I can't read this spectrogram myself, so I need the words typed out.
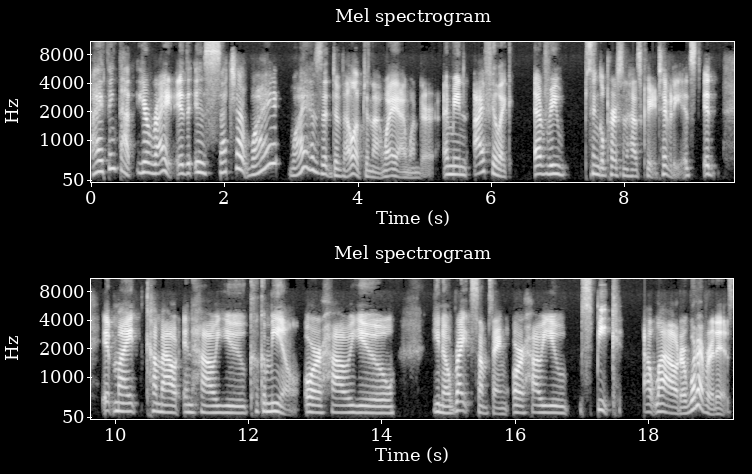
I think that you're right. It is such a why why has it developed in that way, I wonder. I mean, I feel like every single person has creativity. It's it it might come out in how you cook a meal or how you you know, write something or how you speak out loud or whatever it is.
